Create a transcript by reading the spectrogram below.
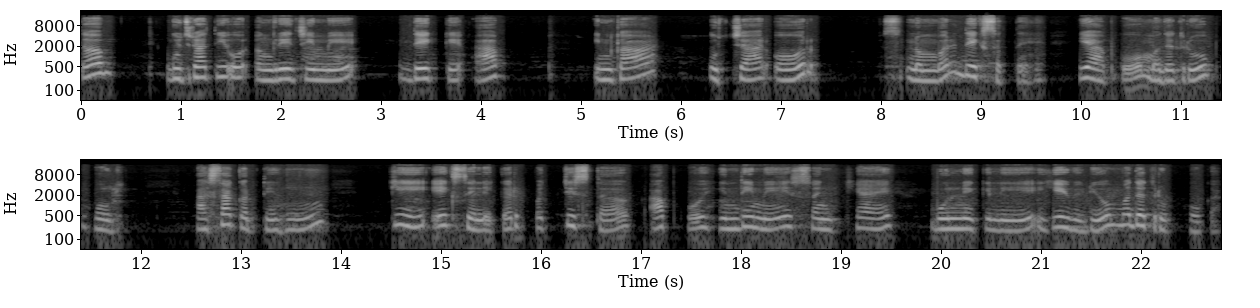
तब गुजराती और अंग्रेज़ी में देख के आप इनका उच्चार और नंबर देख सकते हैं। ये आपको मदद रूप होगी। आशा करती हूँ कि एक से लेकर पच्चीस तक आपको हिंदी में संख्याएँ बोलने के लिए ये वीडियो मदद रूप होगा।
